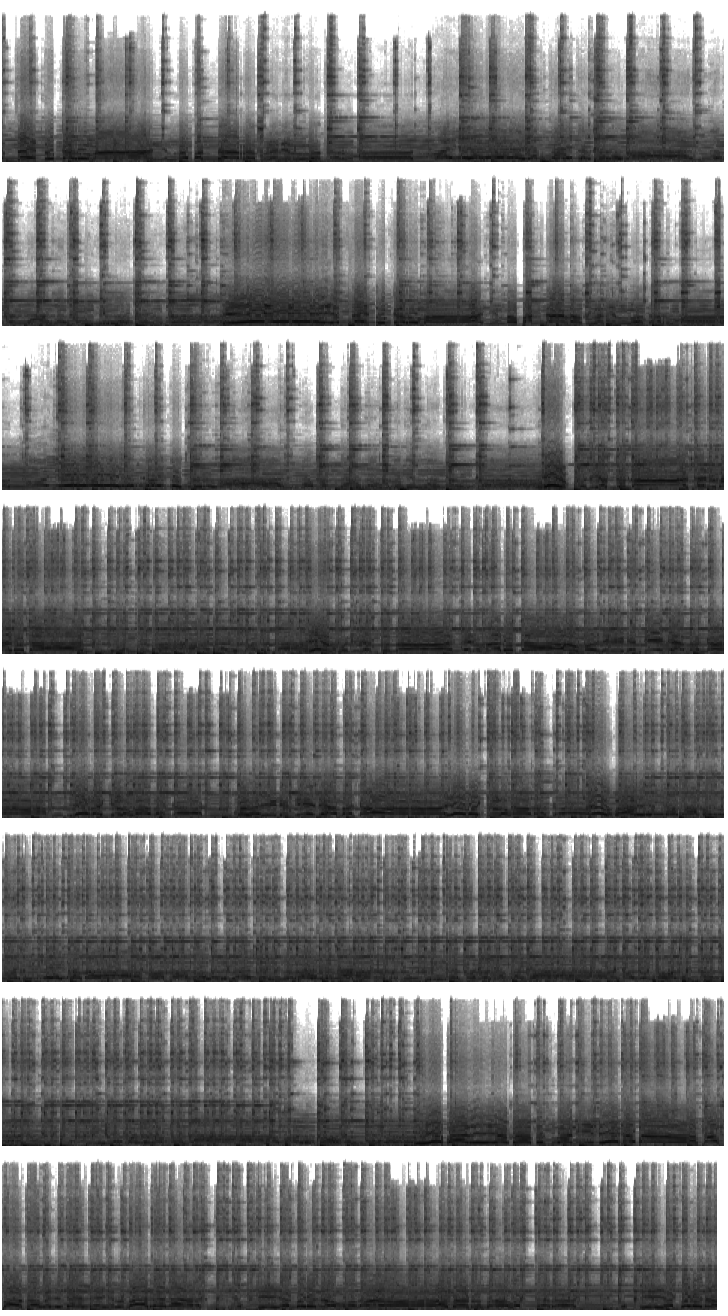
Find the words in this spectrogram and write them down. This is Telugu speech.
ಎತ್ತಾಯ್ತು ಕರುಮಾ. ನಿನ್ನ ಭಕ್ತರ ದುಳಲಿಲ್ಲ ಕರುಮ. ಎತ್ತಾಯ್ತು ಕರುಮ. ನಿಮ್ಮ ಭಕ್ತ Marota, Marota.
